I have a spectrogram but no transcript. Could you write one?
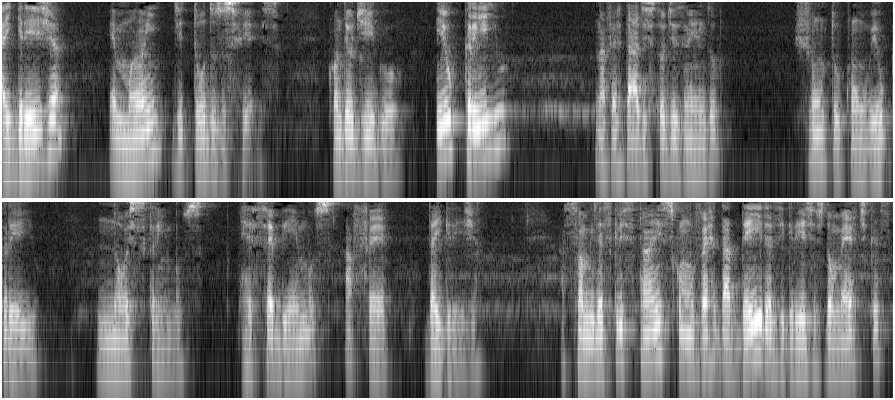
A igreja é mãe de todos os fiéis. Quando eu digo eu creio, na verdade estou dizendo, junto com o eu creio, nós cremos, recebemos a fé da igreja. As famílias cristãs, como verdadeiras igrejas domésticas,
